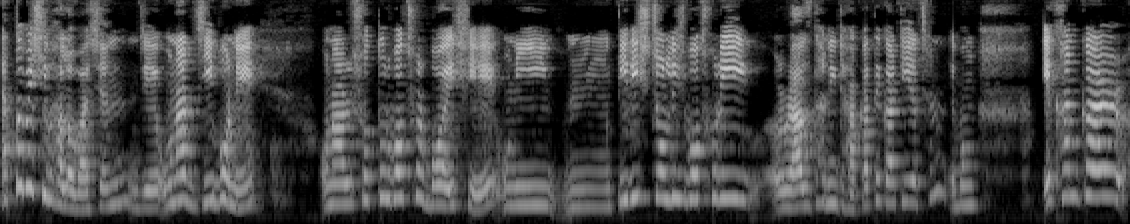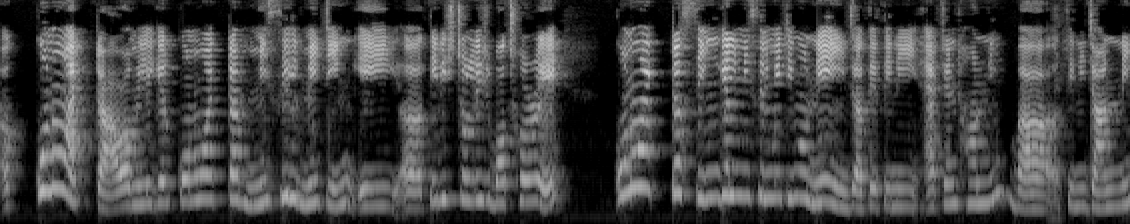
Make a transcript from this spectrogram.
এত বেশি ভালোবাসেন যে ওনার জীবনে ওনার সত্তর বছর বয়সে উনি তিরিশ, চল্লিশ বছরই রাজধানী ঢাকাতে কাটিয়েছেন এবং এখানকার কোনো একটা আওয়ামী লীগের কোনো একটা মিছিল মিটিং এই তিরিশ, চল্লিশ বছরে কোনো একটা সিঙ্গেল মিছিল মিটিংও নেই যাতে তিনি অ্যাটেন্ড হননি বা তিনি যাননি।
